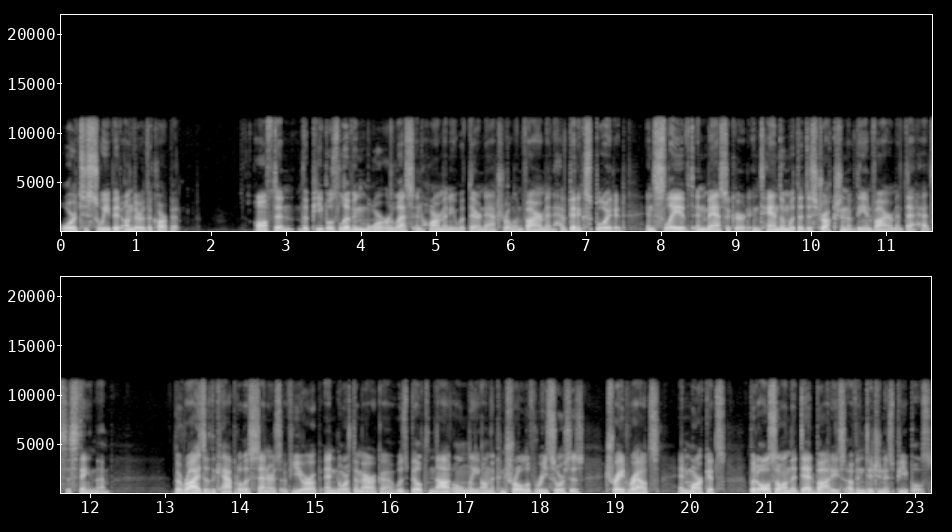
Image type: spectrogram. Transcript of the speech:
or to sweep it under the carpet. Often, the peoples living more or less in harmony with their natural environment have been exploited, enslaved, and massacred in tandem with the destruction of the environment that had sustained them. The rise of the capitalist centers of Europe and North America was built not only on the control of resources, trade routes, and markets, but also on the dead bodies of indigenous peoples.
